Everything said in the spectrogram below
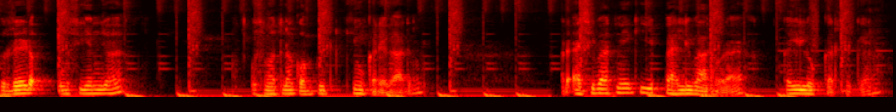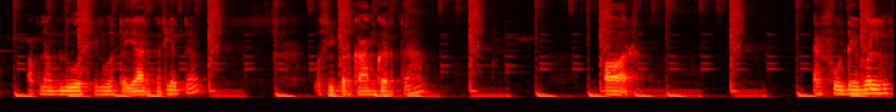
तो रेड ओशियन जो है, उसमें उतना कॉम्पीट क्यों करेगा आदमी? और ऐसी बात नहीं कि ये पहली बार हो रहा है। कई लोग कर चुके हैं। अपना ब्लू ओशन वो तैयार कर लेते हैं। उसी पर काम करते हैं। और एफोर्डेबल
